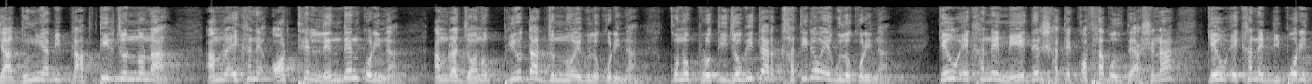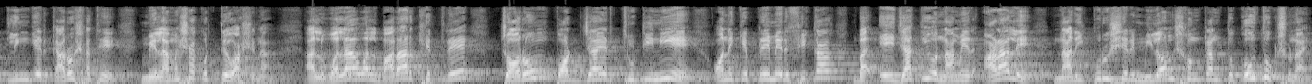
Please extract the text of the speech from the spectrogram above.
যা দুনিয়াবি প্রাপ্তির জন্য না, আমরা এখানে অর্থের লেনদেন করি না, আমরা জনপ্রিয়তার জন্য এগুলো করি না, কোনো প্রতিযোগিতার খাতিরেও এগুলো করি না। কেউ এখানে মেয়েদের সাথে কথা বলতে আসে না, কেউ এখানে বিপরীত লিঙ্গের কারও সাথে মেলামেশা করতেও আসে না। আল ওয়ালাওয়াল বাড়ার ক্ষেত্রে চরম পর্যায়ের ত্রুটি নিয়ে অনেকে প্রেমের ফিকা বা এই জাতীয় নামের আড়ালে নারী পুরুষের মিলন সংক্রান্ত কৌতুক শোনায়।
